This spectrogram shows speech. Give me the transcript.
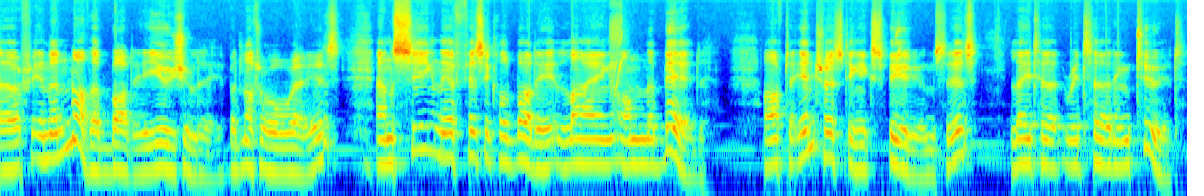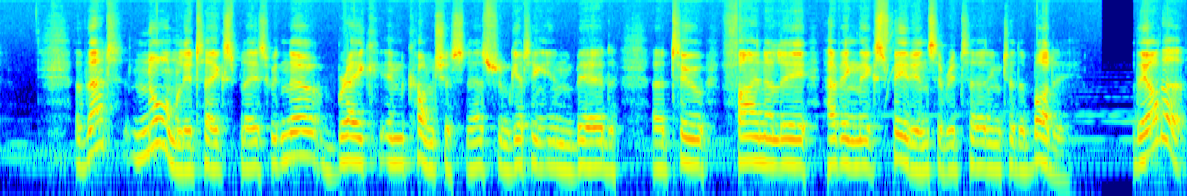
uh, in another body usually, but not always, and seeing their physical body lying on the bed. After interesting experiences, later returning to it. That normally takes place with no break in consciousness from getting in bed uh, to finally having the experience of returning to the body. The other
